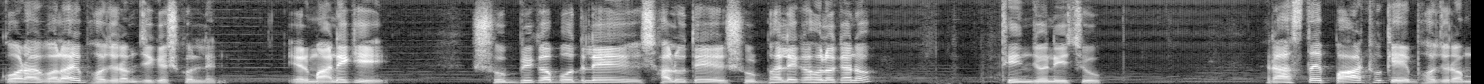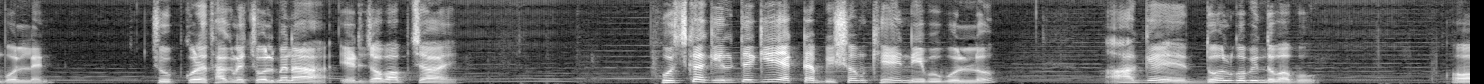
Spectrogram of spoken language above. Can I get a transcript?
কড়া গলায় ভজরাম জিজ্ঞেস করলেন, এর মানে কি? শুভ্রিকা বদলে শালুতে শুভ্রা লেখা হলো কেন? তিনজনই চুপ। রাস্তায় পা ঠুকে ভজরাম বললেন, চুপ করে থাকলে চলবে না, এর জবাব চাই। ফুচকা গিলতে গিয়ে একটা বিষম খেয়ে নেবু বলল, আগে দোল গোবিন্দবাবু ও,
